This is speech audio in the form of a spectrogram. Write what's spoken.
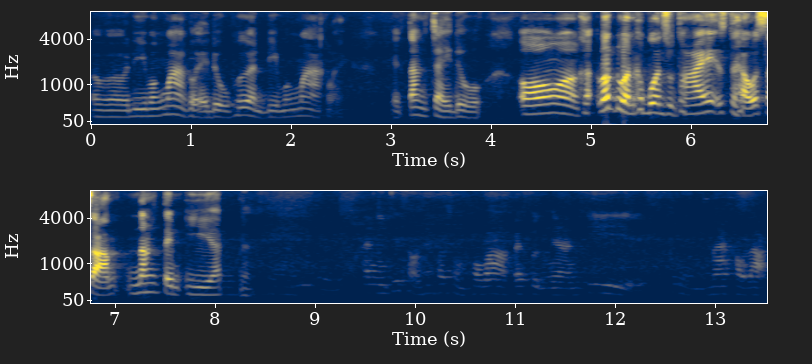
เออดีมาก ๆ เลยดูเพื่อนดีมาก ๆ เลยอยากตั้งใจดู อ๋อ รถด่วนขบวนสุดท้ายแถวสามนั่งเต็มเอียดนะอันนี้ที่สอนให้ผสมเพราะว่าไปฝึกงานที่ที่ไหนมาเขาหลัก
